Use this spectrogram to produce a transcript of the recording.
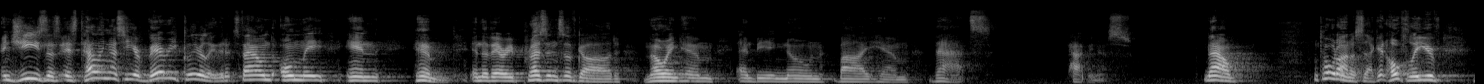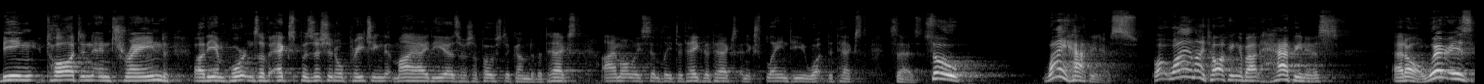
And Jesus is telling us here very clearly that it's found only in Him, in the very presence of God, knowing Him and being known by Him. That's happiness. Now, hold on a second. Hopefully, you're being taught and, and trained uh, the importance of expositional preaching, that my ideas are supposed to come to the text. I'm only simply to take the text and explain to you what the text says. So, why happiness? Why am I talking about happiness at all? Where is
